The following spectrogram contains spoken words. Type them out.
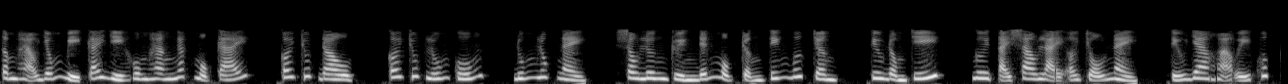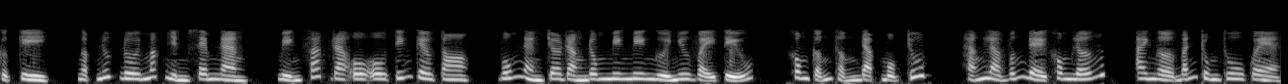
tâm hảo giống bị cái gì hung hăng ngắt một cái, có chút đau, có chút luống cuốn, đúng lúc này, sau lưng truyền đến một trận tiếng bước chân, tiêu đồng chí, ngươi tại sao lại ở chỗ này, tiểu gia hỏa ủy khuất cực kỳ, ngập nước đôi mắt nhìn xem nàng, miệng phát ra ô ô tiếng kêu to, vốn nàng cho rằng đông miên miên người như vậy tiểu, không cẩn thận đạp một chút, hẳn là vấn đề không lớn, ai ngờ bánh trung thu què,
